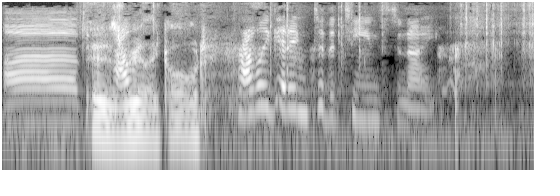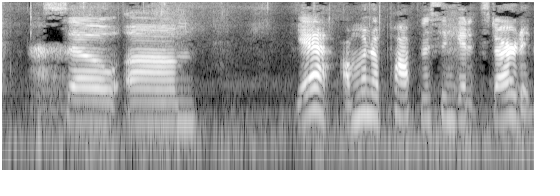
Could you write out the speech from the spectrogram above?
Uh, It was really cold. probably getting to the teens tonight. So, um, yeah, I'm gonna pop this and get it started.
